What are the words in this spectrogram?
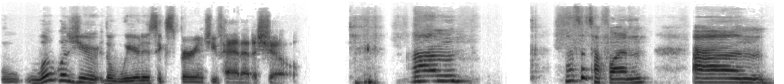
what was your the weirdest experience you've had at a show? Um, that's a tough one. Um,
